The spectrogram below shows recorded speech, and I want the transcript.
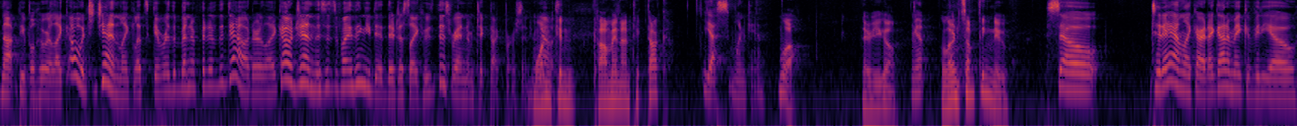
not people who are like, oh, it's Jen. Like, let's give her the benefit of the doubt. Or like, oh, Jen, this is a funny thing you did. They're just like, who's this random TikTok person? Who One knows? can comment on TikTok. Yes, one can. Well, there you go. Yep. Learn something new. So today I'm like, all right, I got to make a video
